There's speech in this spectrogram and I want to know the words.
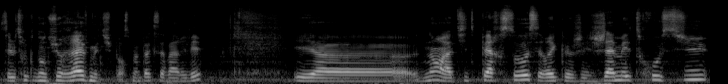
c'est le truc dont tu rêves, mais tu penses même pas que ça va arriver. Et euh, non, à titre perso, c'est vrai que j'ai jamais trop su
